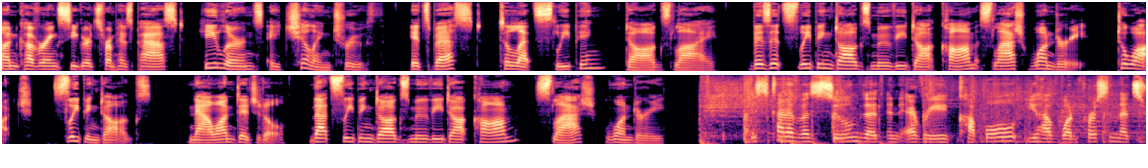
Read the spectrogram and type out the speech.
Uncovering secrets from his past, he learns a chilling truth. It's best to let sleeping dogs lie. Visit sleepingdogsmovie.com slash Wondery to watch Sleeping Dogs, now on digital. That's sleepingdogsmovie.com slash Wondery. It's kind of assumed that in every couple, you have one person that's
